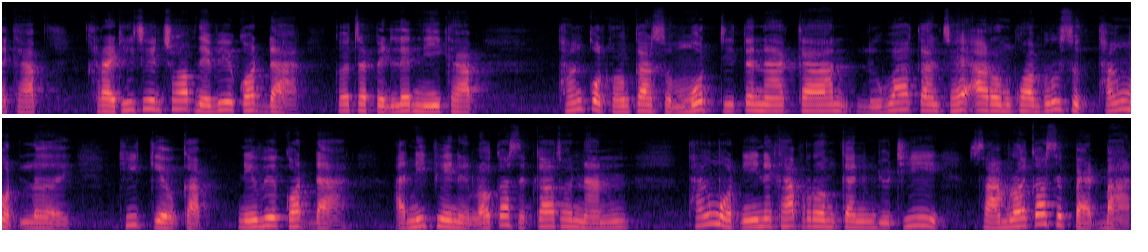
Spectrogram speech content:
นะครับ ใครที่ชื่นชอบเนวิลก็อดดาดก็จะเป็นเล่มนี้ครับ ทั้งกฎของการสมมุติจินตนาการ หรือว่าการใช้อารมณ์ความรู้สึกทั้งหมดเลย ที่เกี่ยวกับเนวิลก็อดดาดอันนี้เพียง 199 เท่านั้น ทั้งหมดนี้นะครับรวมกันอยู่ที่ 398 บาท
